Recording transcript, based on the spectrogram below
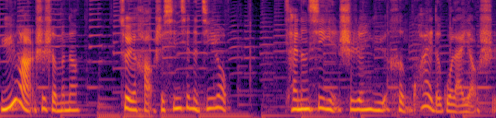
鱼饵是什么呢？最好是新鲜的鸡肉，才能吸引食人鱼很快的过来咬食。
